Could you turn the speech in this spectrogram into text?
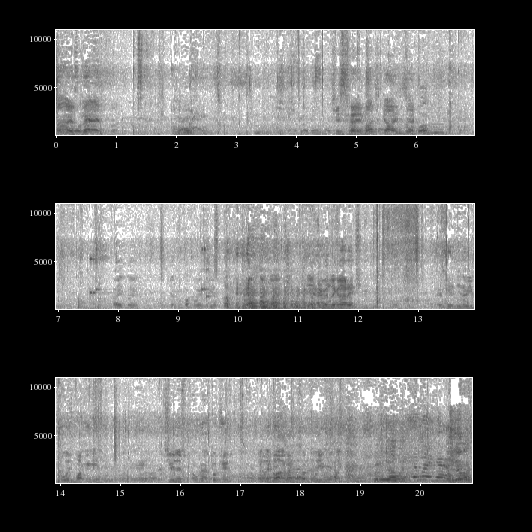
what is mad. Cheers very much, guys. wat? Right, nu. Get the fuck away from. Die room in the garage. Die wee pose back again. As soon as I've got to touch it, but the glitter is unbelievable. Like. Where's Charlie? Your leg What out. are you doing?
